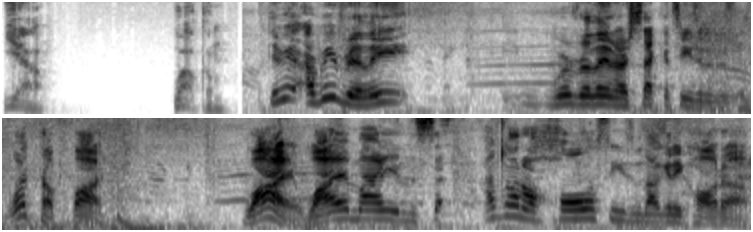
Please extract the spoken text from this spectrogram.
Yeah. Welcome. Did we, are we really? We're really in our second season of this. What the fuck? Why? Why am I in the? Se- I've gone a whole season without getting called up.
